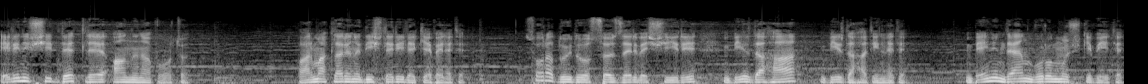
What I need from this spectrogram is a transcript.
Elini şiddetle alnına vurdu. Parmaklarını dişleriyle geveledi. Sonra duyduğu sözleri ve şiiri bir daha bir daha dinledi. Beyninden vurulmuş gibiydi.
